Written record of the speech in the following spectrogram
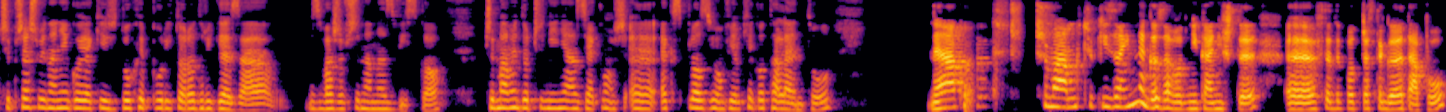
Czy przeszły na niego jakieś duchy Purito Rodrigueza, zważywszy na nazwisko? Czy mamy do czynienia z jakąś e, eksplozją wielkiego talentu? Ja akurat trzymałam kciuki za innego zawodnika niż ty e, wtedy podczas tego etapu,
